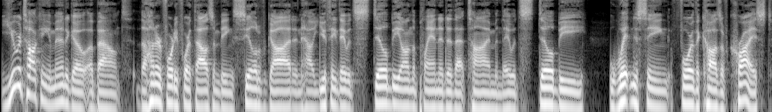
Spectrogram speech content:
You were talking a minute ago about the 144,000 being sealed of God and how you think they would still be on the planet at that time and they would still be witnessing for the cause of Christ.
